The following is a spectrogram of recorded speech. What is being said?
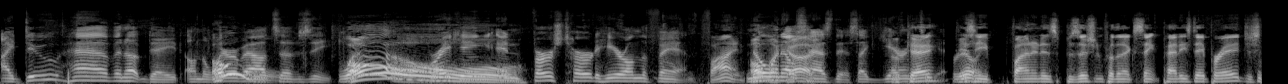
I do have an update on the whereabouts Oh. of Zeke. Wow. Breaking and first heard here on the fan. Fine. No Oh, my one else God. has this. I guarantee Okay. it. Is Really? he finding his position for the next St. Patty's Day parade? Just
